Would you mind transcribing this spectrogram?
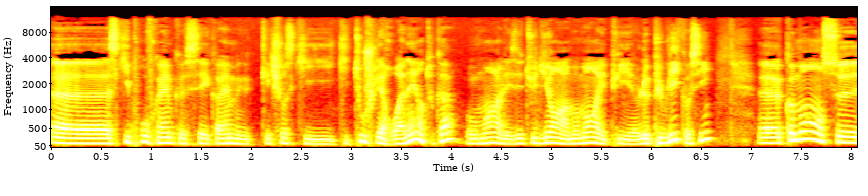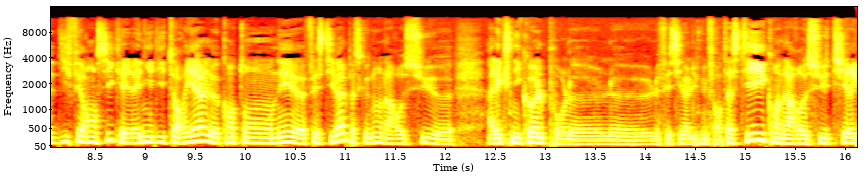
Euh, ce qui prouve quand même que c'est quand même quelque chose qui, qui touche les Rouennais en tout cas, au moins les étudiants à un moment et puis euh, le public aussi. Euh, comment on se différencie Quelle est la ligne éditoriale quand on est euh, festival? Parce que nous on a reçu euh, Alex Nicole pour le, le, le festival du film fantastique, on a reçu Thierry,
